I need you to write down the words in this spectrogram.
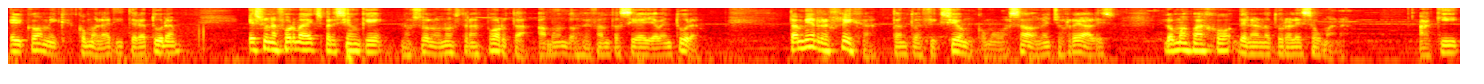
el cómic como la literatura es una forma de expresión que no solo nos transporta a mundos de fantasía y aventura, también refleja, tanto en ficción como basado en hechos reales, lo más bajo de la naturaleza humana. Aquí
